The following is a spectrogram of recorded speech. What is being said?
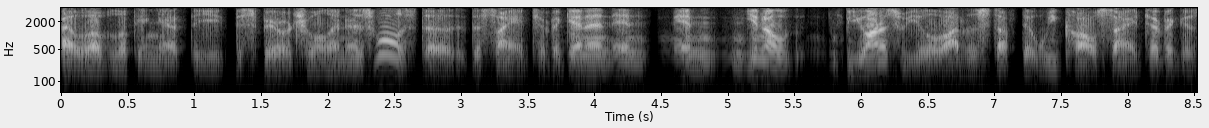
I love looking at the the spiritual and as well as the the scientific, and and and, and you know be honest with you, a lot of the stuff that we call scientific is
